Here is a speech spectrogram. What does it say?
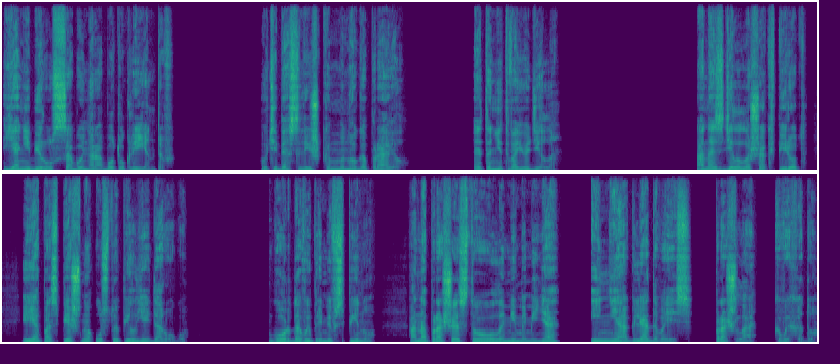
Я не беру с собой на работу клиентов». «У тебя слишком много правил. Это не твое дело». Она сделала шаг вперед и я поспешно уступил ей дорогу. Гордо выпрямив спину, она прошествовала мимо меня и, не оглядываясь, прошла к выходу.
